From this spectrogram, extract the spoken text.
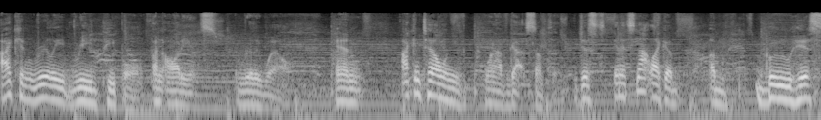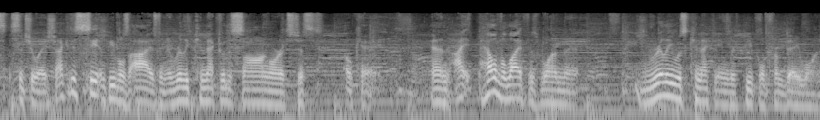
I can really read people, an audience, really well. And I can tell when, when I've got something. Just and it's not like a, a boo hiss situation. I can just see it in people's eyes when they really connect with a song or it's just okay. And I Hell of a Life is one that really was connecting with people from day one.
